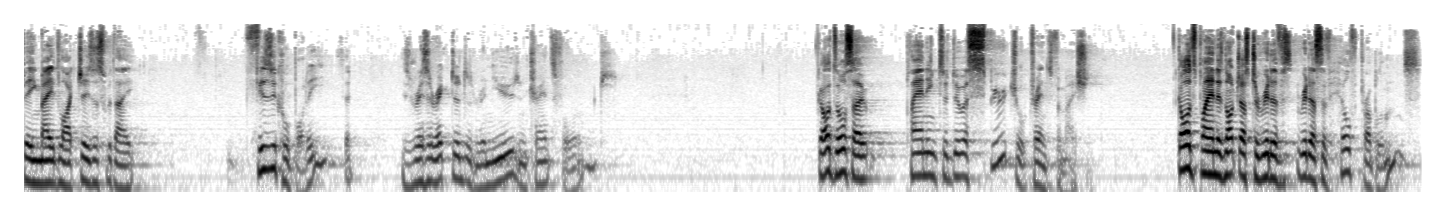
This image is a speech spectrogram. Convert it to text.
being made like Jesus with a physical body that is resurrected and renewed and transformed. God's also planning to do a spiritual transformation. God's plan is not just to rid, of, rid us of health problems,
